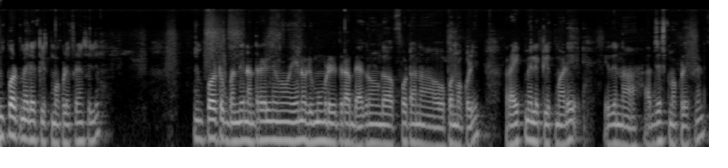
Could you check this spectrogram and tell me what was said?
ಇಂಪೋರ್ಟ್ ಮೇಲೆ ಕ್ಲಿಕ್ ಮಾಡ್ಕೊಳ್ಳಿ ಫ್ರೆಂಡ್ಸ್ ಇಲ್ಲಿ. ಇಂಪೋರ್ಟಿಗೆ ಬಂದು ನಂತರ ಇಲ್ಲಿ ನೀವು ಏನು ರಿಮೂವ್ ಮಾಡಿರ್ತೀರ ಬ್ಯಾಕ್ಗ್ರೌಂಡ್ ಫೋಟೋನ ಓಪನ್ ಮಾಡ್ಕೊಳ್ಳಿ. ರೈಟ್ ಮೇಲೆ ಕ್ಲಿಕ್ ಮಾಡಿ ಇದನ್ನು ಅಡ್ಜಸ್ಟ್ ಮಾಡ್ಕೊಳ್ಳಿ ಫ್ರೆಂಡ್ಸ್.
